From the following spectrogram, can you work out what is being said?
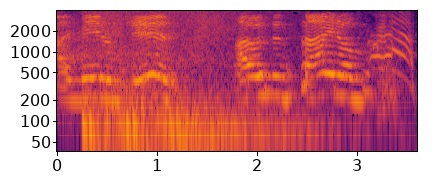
I made him jizz. I was inside him. Crap!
